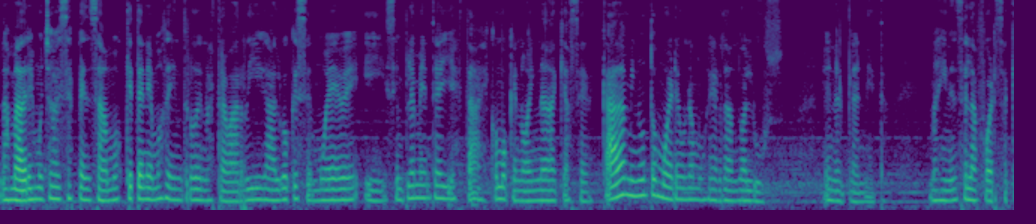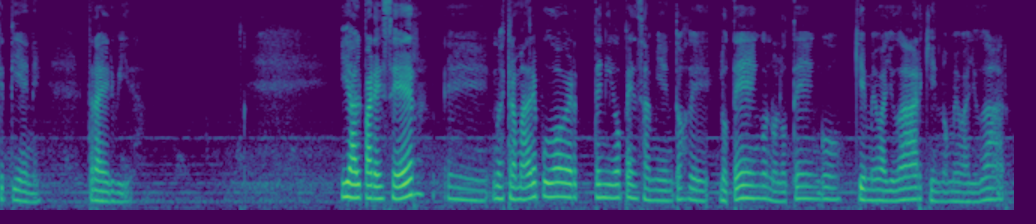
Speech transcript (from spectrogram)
Las madres muchas veces pensamos que tenemos dentro de nuestra barriga algo que se mueve y simplemente ahí está, es como que no hay nada que hacer. Cada minuto muere una mujer dando a luz en el planeta. Imagínense la fuerza que tiene traer vida. Y al parecer eh, nuestra madre pudo haber tenido pensamientos de lo tengo, no lo tengo, quién me va a ayudar, quién no me va a ayudar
